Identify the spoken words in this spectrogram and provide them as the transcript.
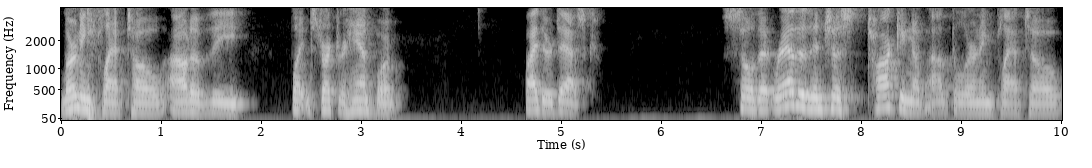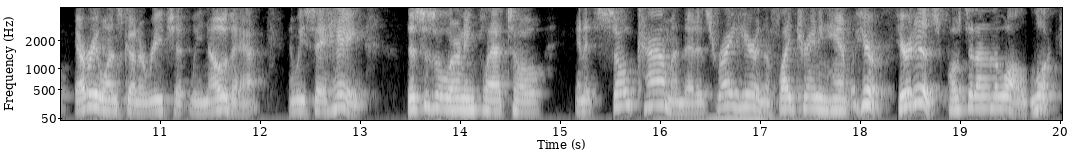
learning plateau out of the flight instructor handbook by their desk. So that rather than just talking about the learning plateau, everyone's going to reach it. We know that. And we say, hey, this is a learning plateau. And it's so common that it's right here in the flight training handbook. Here, here it is, posted on the wall. Look,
